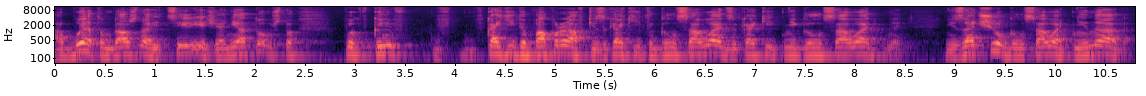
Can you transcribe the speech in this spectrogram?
Об этом должна идти речь, а не о том, что в, какие-то поправки за какие-то голосовать, за какие-то не голосовать. Ни за что голосовать не надо.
